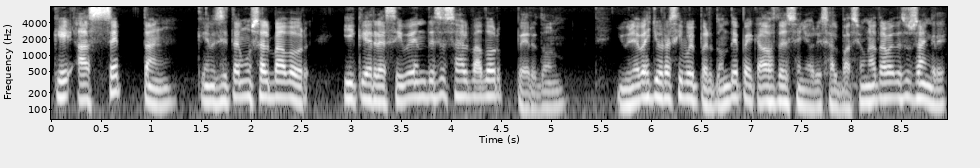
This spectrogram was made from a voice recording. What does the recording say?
que aceptan que necesitan un Salvador y que reciben de ese Salvador perdón. Y una vez yo recibo el perdón de pecados del Señor y salvación a través de su sangre,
